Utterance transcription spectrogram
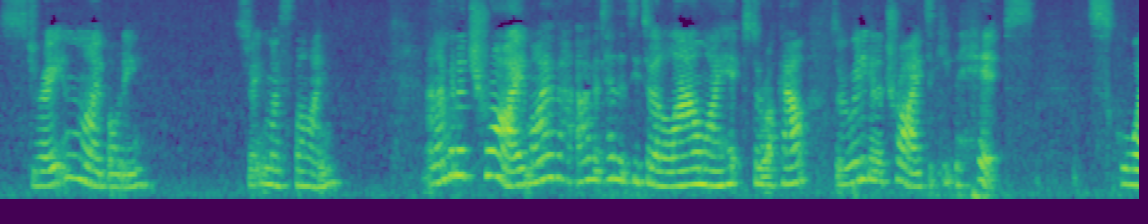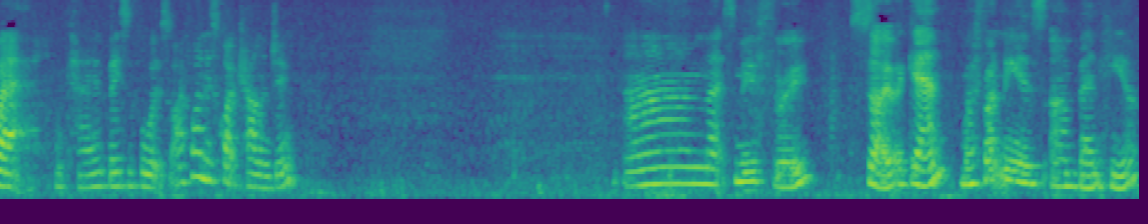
straighten my body, straighten my spine. And I'm going to try, my, I have a tendency to allow my hips to rock out. So we're really going to try to keep the hips square. Okay, facing forward. So I find this quite challenging. And let's move through. So again, my front knee is um, bent here.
